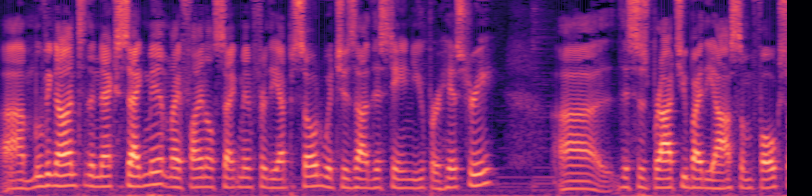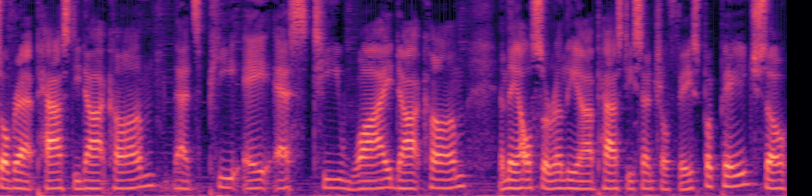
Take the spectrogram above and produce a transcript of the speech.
Uh, moving on to the next segment, my final segment for the episode, which is uh, This Day in Yooper History. Uh, this is brought to you by the awesome folks over at pasty.com. That's P A S T Y.com. And they also run the uh, Pasty Central Facebook page. So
